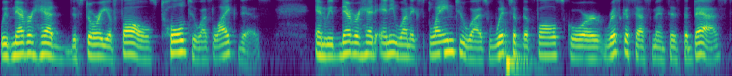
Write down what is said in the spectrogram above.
we've never had the story of falls told to us like this and we've never had anyone explain to us which of the fall score risk assessments is the best.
